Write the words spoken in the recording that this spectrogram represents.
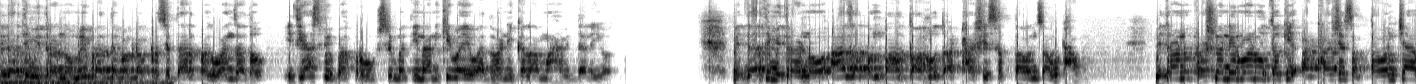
विद्यार्थी मित्रांनो मी प्राध्यापक डॉक्टर सिद्धार्थ भगवान जाधव इतिहास विभाग प्रमुख श्रीमती नानकीबाई वाधवानी कला महाविद्यालय यवतमाळ. विद्यार्थी मित्रांनो आज आपण पाहतो आहोत अठराशे सत्तावन्नचा उठाव. मित्रांनो प्रश्न निर्माण होतो की अठराशे सत्तावन्नच्या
